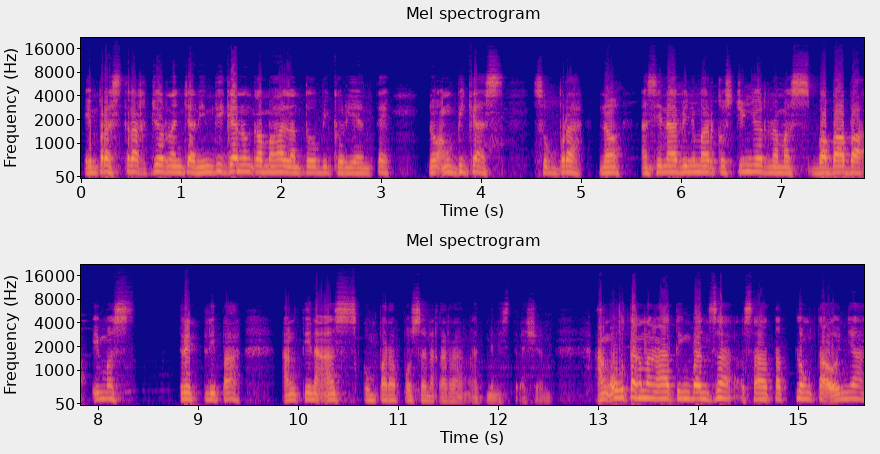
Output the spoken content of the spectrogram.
Infrastructure nandyan, hindi ganun kamahal ang tubig, kuryente. No, ang bigas, sobra. No, ang sinabi ni Marcos Jr. na mas bababa, eh mas triple pa ang tinaas kumpara po sa nakaraang administrasyon. Ang utang ng ating bansa sa tatlong taon niya,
